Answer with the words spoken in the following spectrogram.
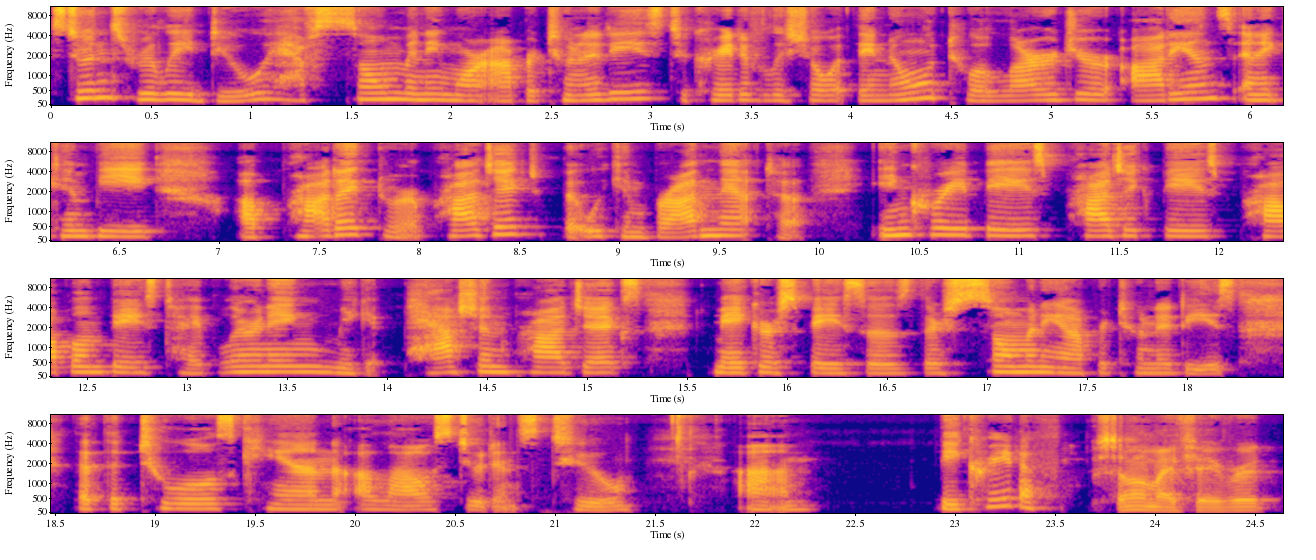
students really do have so many more opportunities to creatively show what they know to a larger audience. And it can be a product or a project, but we can broaden that to inquiry based, project based, problem based type learning, make it passion projects, maker spaces. There's so many opportunities that the tools can allow students to um, be creative. Some of my favorite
